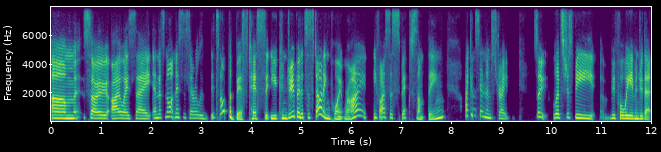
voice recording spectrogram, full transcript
Um, so I always say, and it's not necessarily, it's not the best tests that you can do, but it's a starting point, right? If I suspect something, I can send them straight. So let's just be before we even do that,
